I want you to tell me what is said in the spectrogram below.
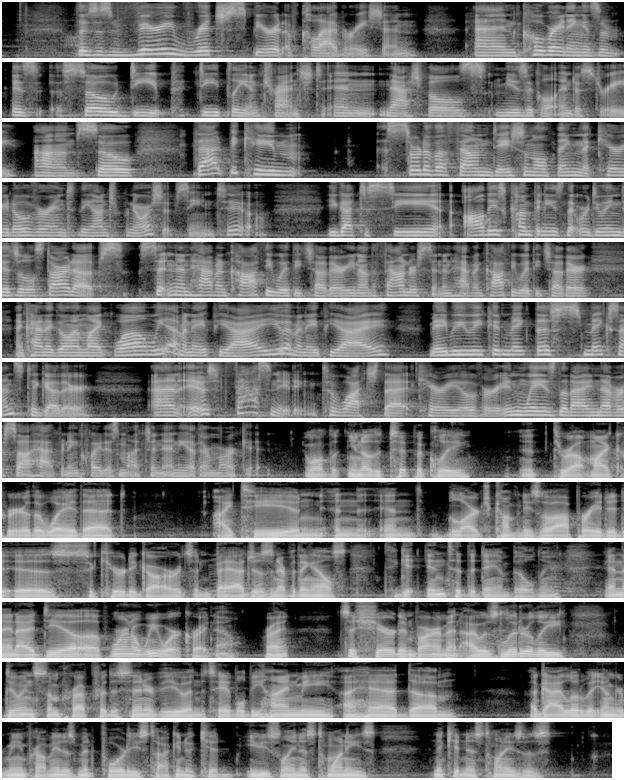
There's this very rich spirit of collaboration and co-writing is a, is so deep, deeply entrenched in Nashville's musical industry. Um, so that became sort of a foundational thing that carried over into the entrepreneurship scene too. You got to see all these companies that were doing digital startups sitting and having coffee with each other. You know, the founders sitting and having coffee with each other, and kind of going like, "Well, we have an API, you have an API. Maybe we could make this make sense together." And it was fascinating to watch that carry over in ways that I never saw happening quite as much in any other market. Well, you know, the, typically throughout my career, the way that IT and, and, and large companies have operated is security guards and badges and everything else to get into the damn building. And that idea of we're in a WeWork right now, right? It's a shared environment. I was literally doing some prep for this interview, and the table behind me, I had um, a guy a little bit younger than me, probably in his mid 40s, talking to a kid usually in his 20s and the kid in his 20s was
